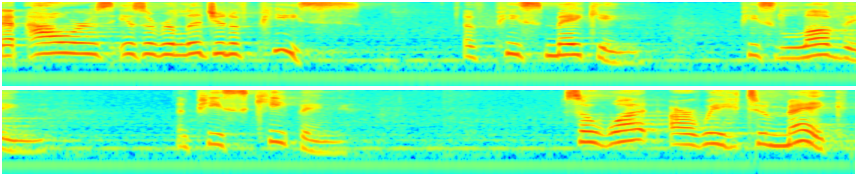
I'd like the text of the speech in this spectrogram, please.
that ours is a religion of peace, of peacemaking, peace loving, and peacekeeping. So, what are we to make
